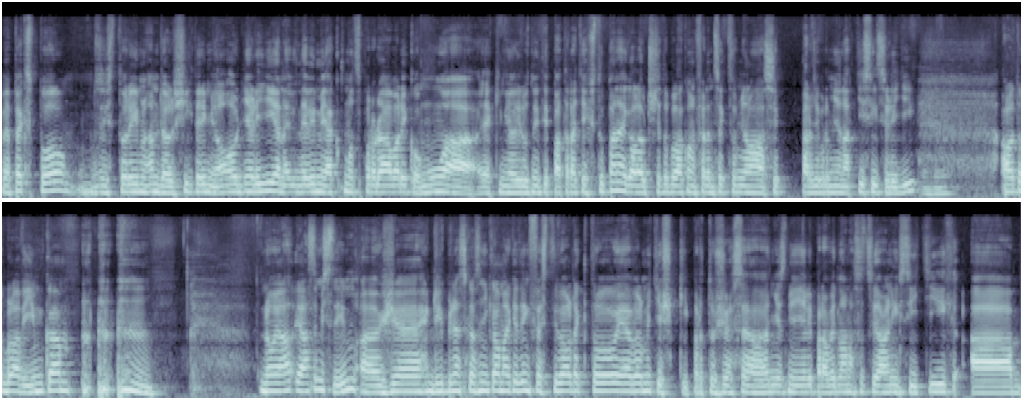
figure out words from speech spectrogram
WebExpo mm-hmm. z historií mnohem delší, který měl hodně lidí a nevím, jak moc prodávali komu a jaký měli různý ty patra těch stupenek, ale určitě to byla konference, která měla asi pravděpodobně nad tisíc lidí. Mm-hmm. Ale to byla výjimka. No já, já si myslím, eh, že když by dneska vznikal marketing festival, tak to je velmi těžký, protože se hodně změnily pravidla na sociálních sítích a uh,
